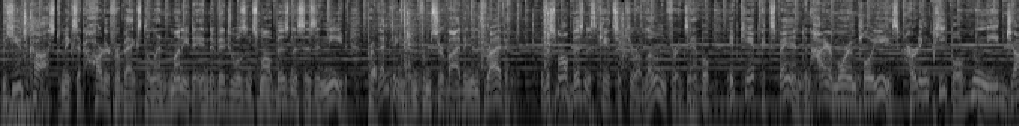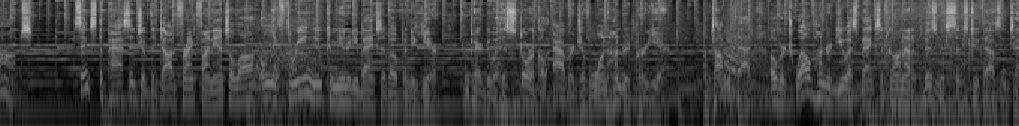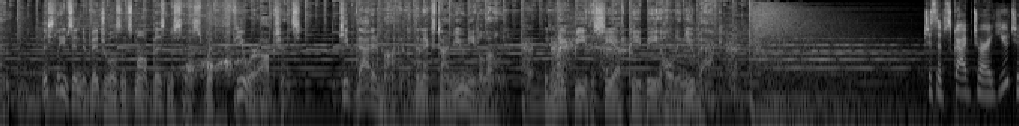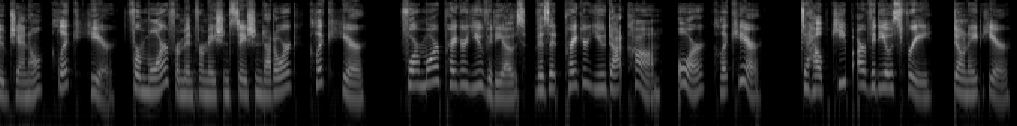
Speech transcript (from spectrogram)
The huge cost makes it harder for banks to lend money to individuals and small businesses in need, preventing them from surviving and thriving. If a small business can't secure a loan, for example, it can't expand and hire more employees, hurting people who need jobs. Since the passage of the Dodd Frank financial law, only three new community banks have opened a year, compared to a historical average of 100 per year. On top of that, over 1,200 U.S. banks have gone out of business since 2010. This leaves individuals and small businesses with fewer options. Keep that in mind the next time you need a loan. It might be the CFPB holding you back. To subscribe to our YouTube channel, click here. For more from informationstation.org, click here. For more PragerU videos, visit prageru.com or click here. To help keep our videos free, donate here.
